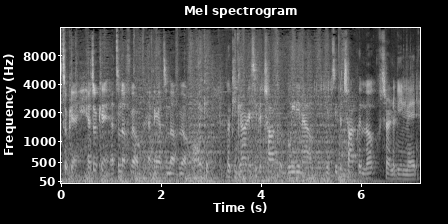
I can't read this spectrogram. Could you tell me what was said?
It's okay. It's okay. That's enough milk. I think that's enough milk. Oh, I can, look, you can already see the chocolate bleeding out. You can see the chocolate milk starting to be made.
